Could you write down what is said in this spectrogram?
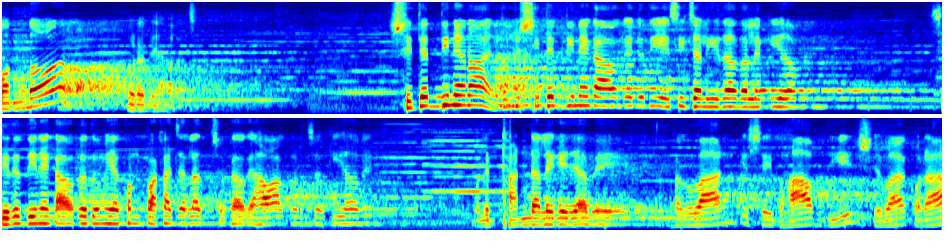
বন্ধ করে দেওয়া হচ্ছে শীতের দিনে নয়, তুমি শীতের দিনে কাউকে যদি এসি চালিয়ে দাও তাহলে কি হবে? শীতের দিনে কাউকে তুমি এখন পাখা চালাচ্ছ, কাউকে হাওয়া করছ, কি হবে? বলে ঠান্ডা লেগে যাবে। ভগবানকে সেই ভাব দিয়ে সেবা করা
